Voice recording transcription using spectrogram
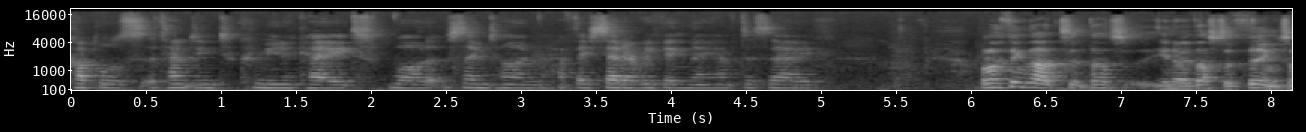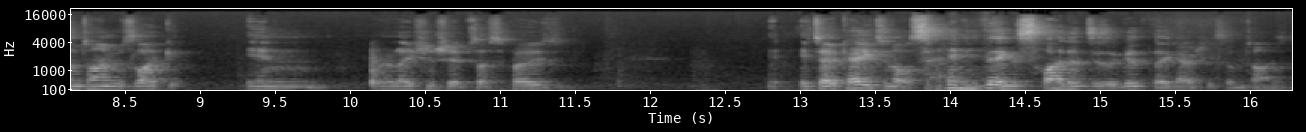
couples attempting to communicate while at the same time have they said everything they have to say. Well, I think that's that's you know that's the thing. Sometimes, like in relationships, I suppose it's okay to not say anything. Silence is a good thing, actually. Sometimes.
